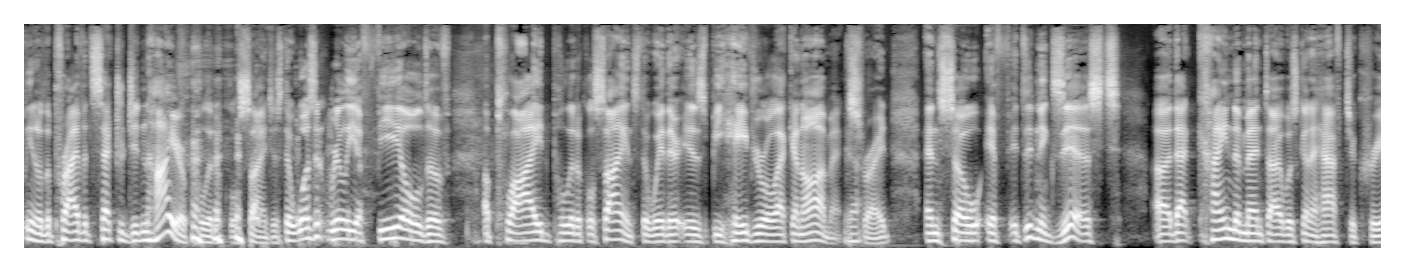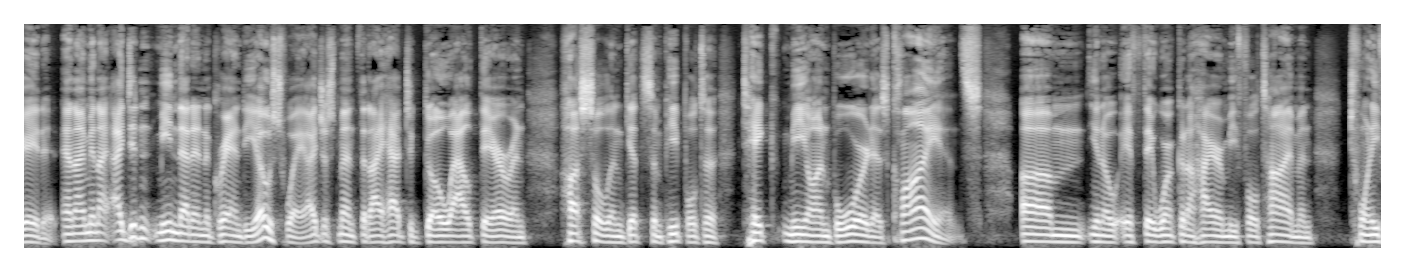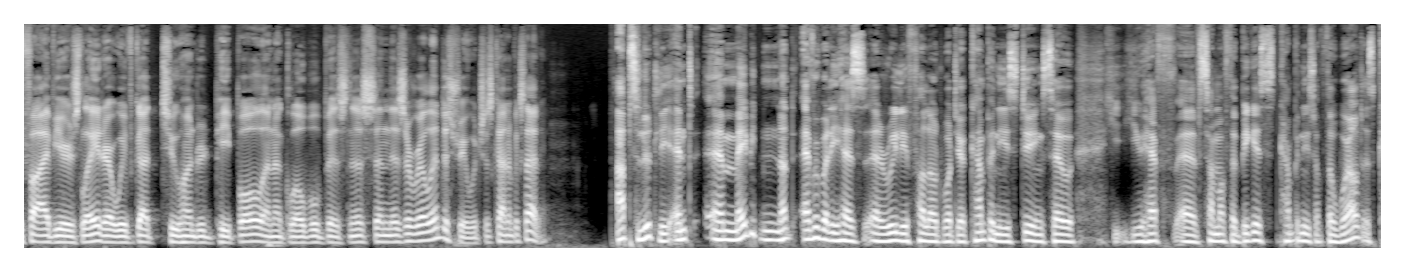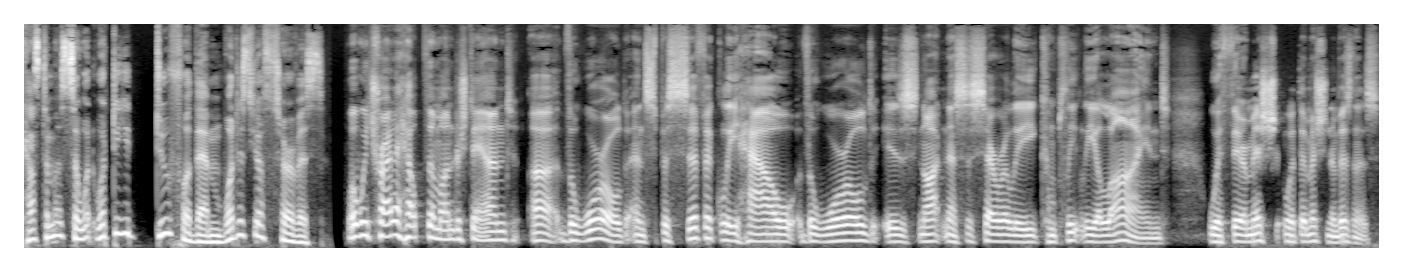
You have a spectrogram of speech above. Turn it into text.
you know the private sector didn't hire political scientists there wasn't really a field of applied political science the way there is behavioral economics yeah. right and so if it didn't exist uh, that kind of meant I was going to have to create it. And I mean, I, I, didn't mean that in a grandiose way. I just meant that I had to go out there and hustle and get some people to take me on board as clients. Um, you know, if they weren't going to hire me full time. And 25 years later, we've got 200 people and a global business, and there's a real industry, which is kind of exciting. Absolutely. And um, maybe not everybody has uh, really followed what your company is doing. So you have uh, some of the biggest companies of the world as customers. So what, what do you do for them? What is your service? Well, we try to help them understand uh, the world and specifically how the world is not necessarily completely aligned with their mission, with their mission and business.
